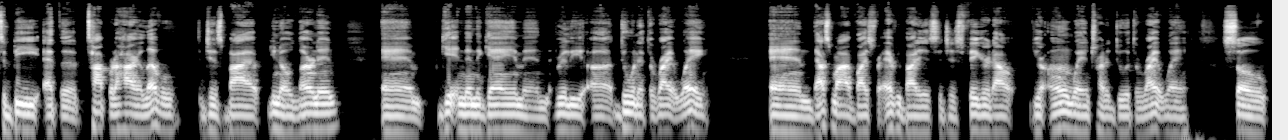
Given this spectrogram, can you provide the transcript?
to be at the top or the higher level just by, you know, learning and getting in the game and really uh, doing it the right way. And that's my advice for everybody is to just figure it out your own way and try to do it the right way. So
